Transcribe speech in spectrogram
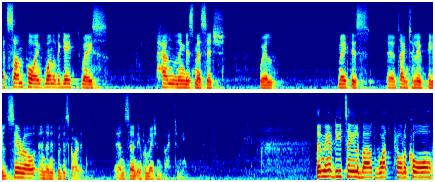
at some point one of the gateways handling this message will make this uh, time to live field zero and then it will discard it and send information back to me. Then we have detail about what protocol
